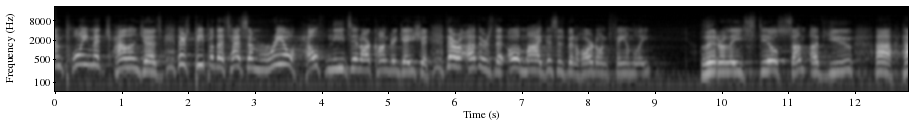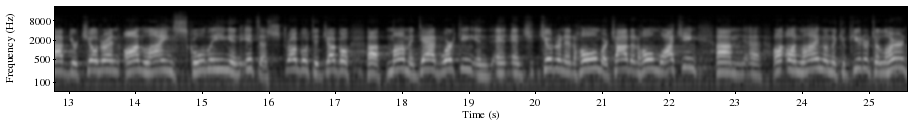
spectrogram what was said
employment challenges. There's people that's had some real health needs in our congregation. There are others that, oh my, this has been hard on family. Literally, still, some of you uh, have your children online schooling, and it's a struggle to juggle uh, mom and dad working and, and, and ch- children at home or child at home watching um, uh, online on the computer to learn,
